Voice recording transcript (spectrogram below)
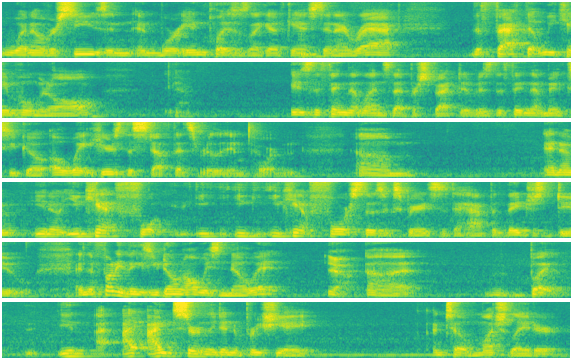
went overseas and, and were in places like afghanistan iraq the fact that we came home at all Yeah. is the thing that lends that perspective is the thing that makes you go oh wait here's the stuff that's really important. Um, and um, you know you can't for you, you, you can't force those experiences to happen. They just do. And the funny thing is you don't always know it. Yeah. uh, but you know, I, I certainly didn't appreciate until much later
